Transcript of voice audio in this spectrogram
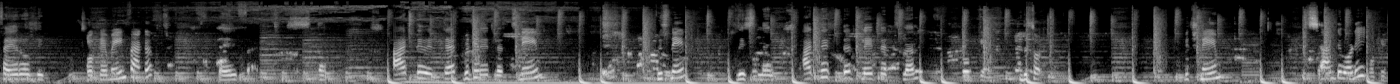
ஃபைரோபின் okay main factor? Nine factors activated platelets name? This name? This ma'am activated platelets ma'am okay this one. Which name? Antibody okay.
